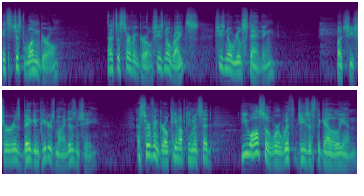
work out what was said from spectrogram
It's just one girl, and it's a servant girl. She's no rights, she's no real standing but she sure is big in Peter's mind, isn't she? A servant girl came up to him and said, You also were with Jesus the Galilean.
